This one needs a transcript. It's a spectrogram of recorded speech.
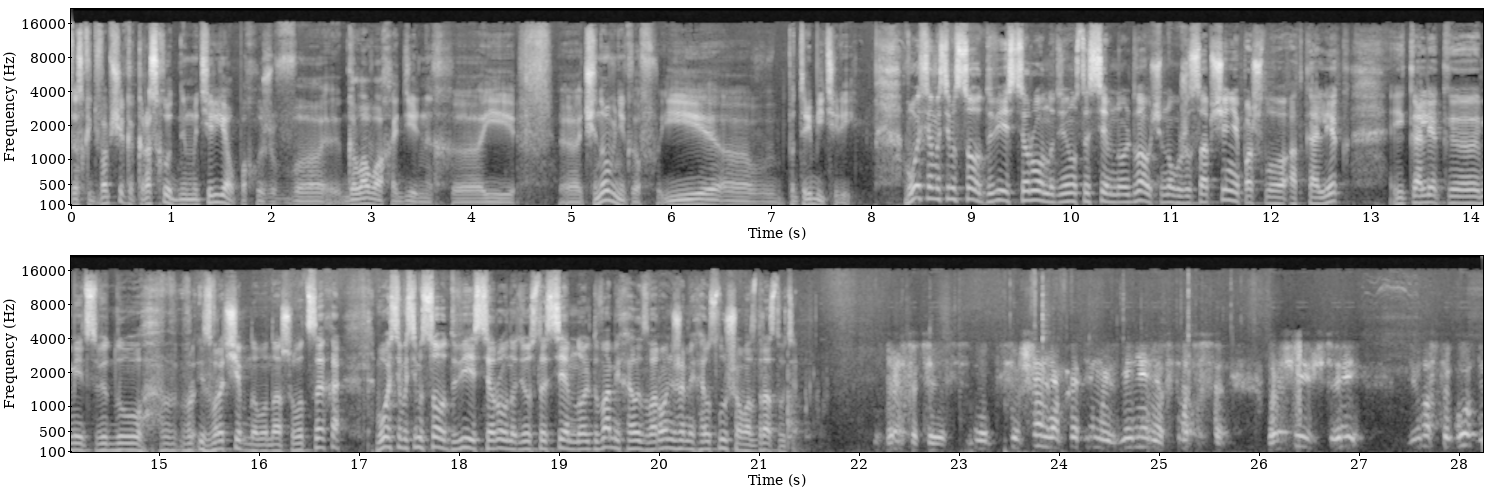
так сказать, вообще как расходный материал, похоже, в головах отдельных э, и э, чиновников, и э, потребителей. 8 800 200 ровно 9702. Очень много уже сообщений пошло от коллег. И коллег э, имеется в виду из врачебного нашего цеха. 8 800 200 ровно 9702. Михаил из Воронежа. Михаил, слушаем вас. Здравствуйте. Здравствуйте. Вот совершенно необходимо изменение статуса врачей и учителей. В 90-е годы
